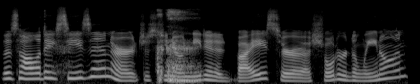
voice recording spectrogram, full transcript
this holiday season or just, you know, needed advice or a shoulder to lean on?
